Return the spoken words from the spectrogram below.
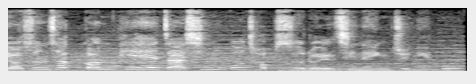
여순 사건 피해자 신고 접수를 진행 중이고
